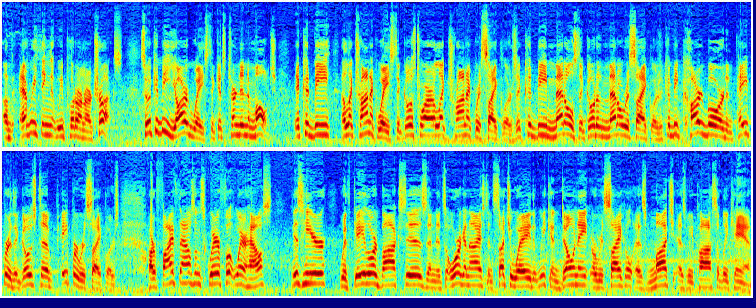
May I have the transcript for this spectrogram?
of everything that we put on our trucks. So it could be yard waste that gets turned into mulch. It could be electronic waste that goes to our electronic recyclers. It could be metals that go to the metal recyclers. It could be cardboard and paper that goes to paper recyclers. Our 5,000 square foot warehouse is here with Gaylord boxes and it's organized in such a way that we can donate or recycle as much as we possibly can.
